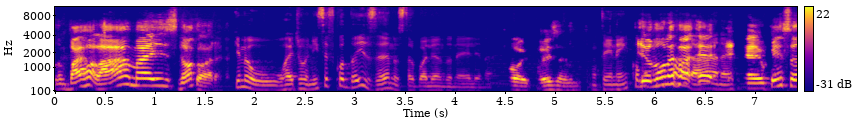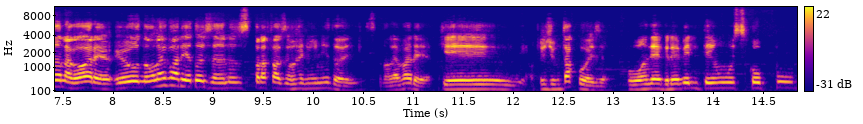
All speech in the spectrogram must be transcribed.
não- vai rolar, mas não agora. Porque, meu, o Red Ronin você ficou dois anos trabalhando nele, né? Foi, pois é. Não tem nem como Eu não comparar, levar- né? É, eu pensando agora, eu não levaria dois anos pra fazer um Red Ronin 2. Não levaria. Porque eu aprendi muita coisa. O Undergrave ele tem um escopo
